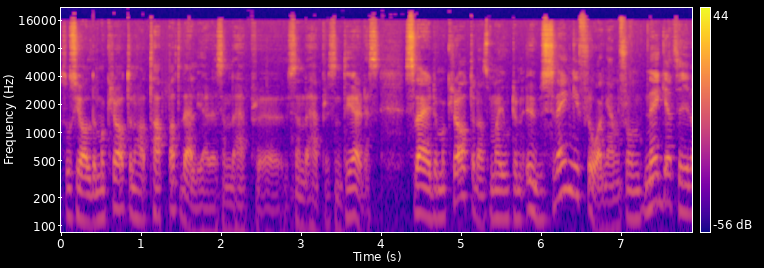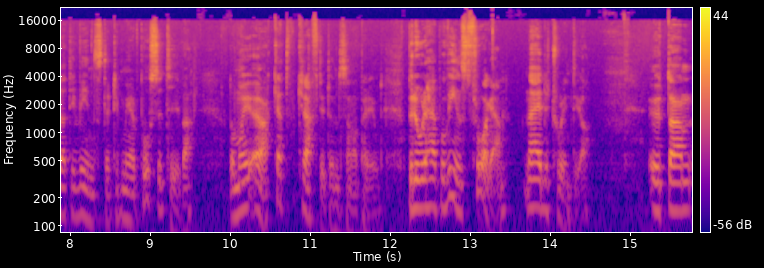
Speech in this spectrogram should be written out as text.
Socialdemokraterna har tappat väljare sedan det, här, sedan det här presenterades. Sverigedemokraterna som har gjort en usväng i frågan från negativa till vinster till mer positiva. De har ju ökat kraftigt under samma period. Beror det här på vinstfrågan? Nej, det tror inte jag. Utan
